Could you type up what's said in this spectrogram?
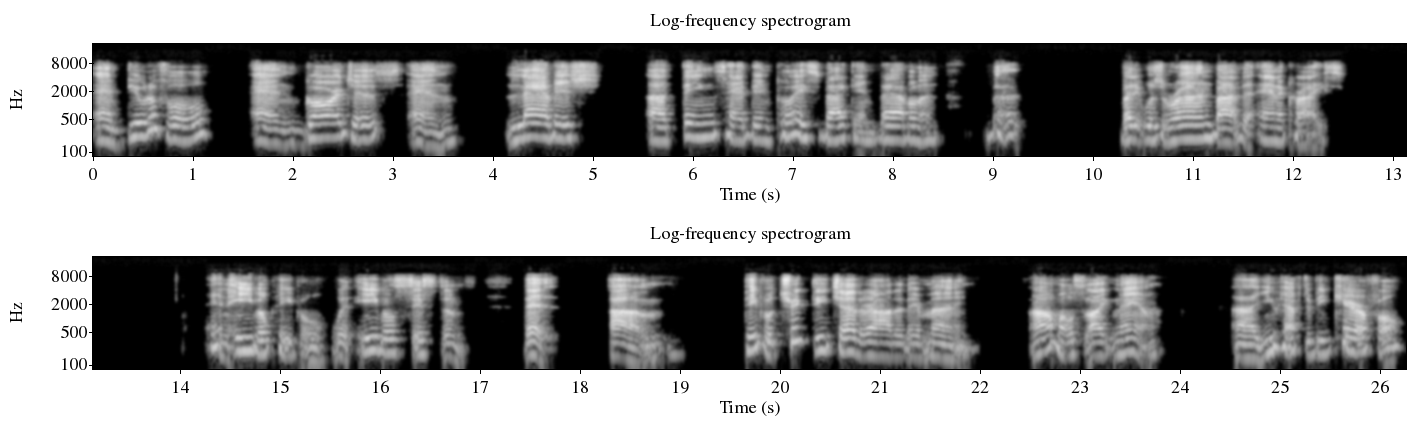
and beautiful and gorgeous and lavish uh, things had been placed back in Babylon, but but it was run by the Antichrist and evil people with evil systems that um, people tricked each other out of their money, almost like now. Uh, you have to be careful,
